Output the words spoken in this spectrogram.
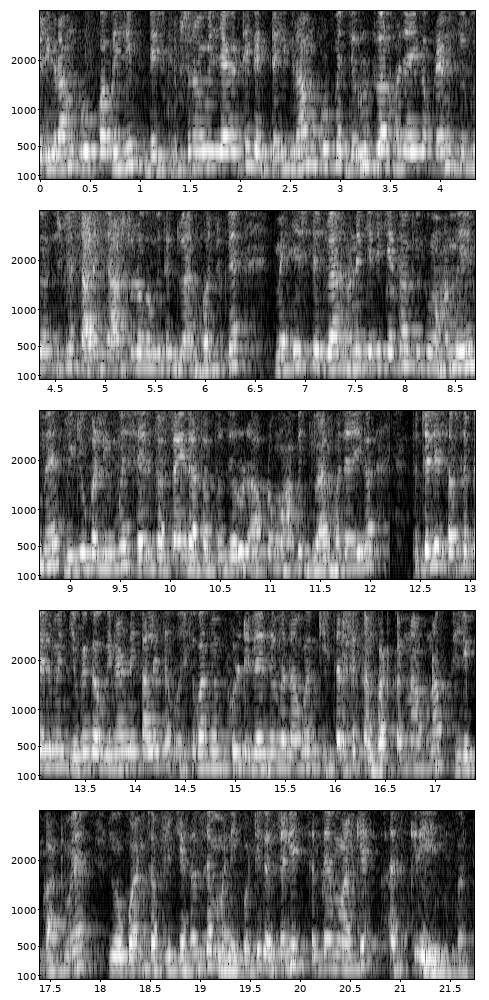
टेलीग्राम ग्रुप का भी लिंक डिस्क्रिप्शन में मिल जाएगा, ठीक है? टेलीग्राम ग्रुप में ज़रूर ज्वाइन हो जाएगा फ्रेंड क्योंकि इसमें साढ़े चार सौ लोग अभी तक ज्वाइन हो चुके हैं। मैं इसलिए ज्वाइन होने के लिए कहता हूँ, क्योंकि वहाँ ही मैं वीडियो का लिंक में शेयर करता ही रहता हूँ तो ज़रूर आप लोग वहाँ पर ज्वाइन हो जाएगा। तो चलिए, सबसे पहले मैं गिवे का विनर निकाल लेता हूँ, उसके बाद मैं फुल डिटेल से बताऊँगा किस तरह से कन्वर्ट करना अपना फ्लिपकार्ट में यो कॉइन्स एप्लीकेशन से मनी को, ठीक है? चलिए, चलते हैं मोबाइल के स्क्रीन पर।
